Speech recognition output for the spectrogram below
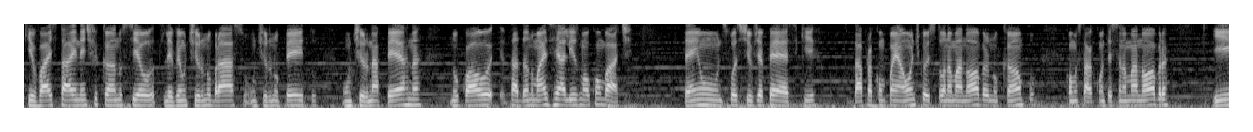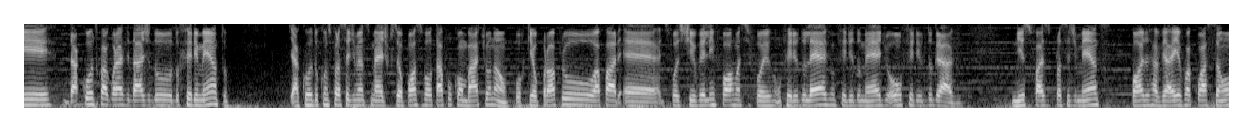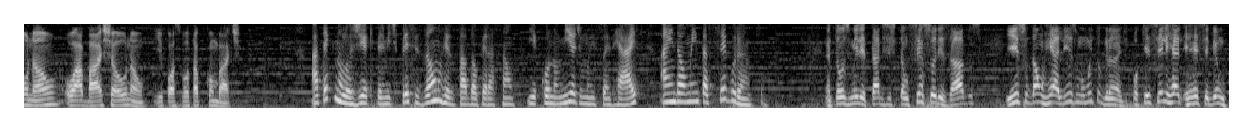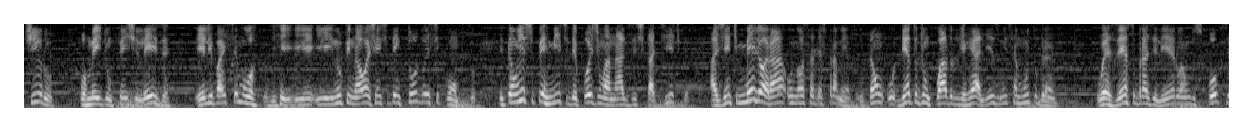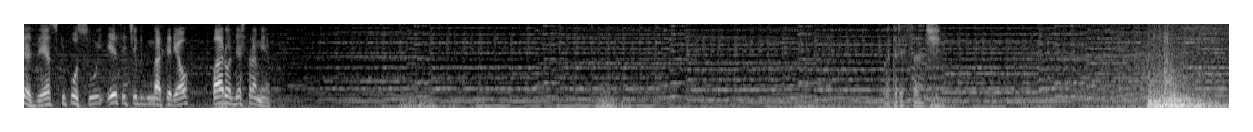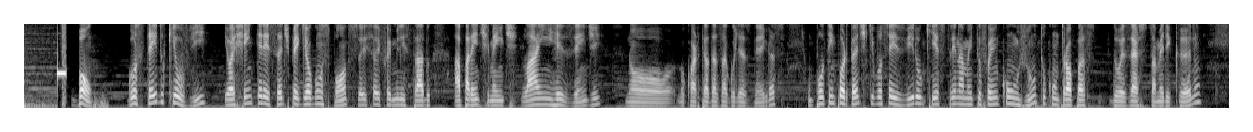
que vai estar identificando se eu levei um tiro no braço, um tiro no peito, um tiro na perna, no qual está dando mais realismo ao combate. Tem um dispositivo GPS que dá para acompanhar onde que eu estou na manobra, no campo, como está acontecendo a manobra, e de acordo com a gravidade do, do ferimento, de acordo com os procedimentos médicos, eu posso voltar para o combate ou não, porque o próprio é, dispositivo ele informa se foi um ferido leve, um ferido médio ou um ferido grave. Nisso faz os procedimentos, pode haver a evacuação ou não, ou a baixa ou não, e posso voltar para o combate. A tecnologia que permite precisão no resultado da operação e economia de munições reais ainda aumenta a segurança. Então, os militares estão sensorizados e isso dá um realismo muito grande, porque se ele receber um tiro por meio de um feixe laser, ele vai ser morto. E, e, e no final a gente tem todo esse cômputo. Então, isso permite, depois de uma análise estatística, a gente melhorar o nosso adestramento. Então, dentro de um quadro de realismo, isso é muito grande. O Exército Brasileiro é um dos poucos exércitos que possui esse tipo de material para o adestramento. Interessante. Bom, gostei do que eu vi eu achei interessante, peguei alguns pontos. Isso aí foi ministrado aparentemente lá em Resende, no, no quartel das Agulhas Negras. Um ponto importante é que vocês viram que esse treinamento foi em conjunto com tropas do exército americano.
